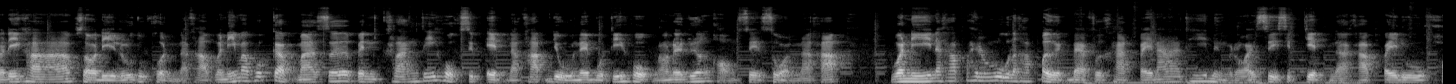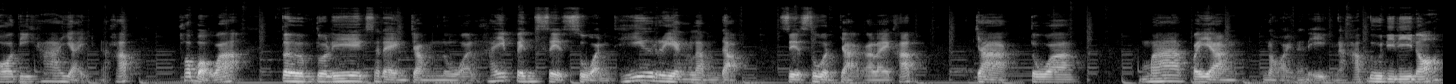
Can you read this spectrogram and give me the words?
วัสดีครับ สวัสดีรู้ทุกคนนะครับ วันนี้มาพบกับมาเซอร์เป็นครั้งที่ 61 นะครับ อยู่ในบทที่6เนาะในเรื่องของเศษส่วนนะครับ วันนี้นะครับให้ลูกๆนะครับ เปิดแบบฝึกหัดไปหน้าที่ 147 นะครับ ไปดูข้อที่ 5 ใหญ่นะครับเขาบอกว่าเติมตัวเลขแสดงจำนวนให้เป็นเศษส่วนที่เรียงลำดับ เศษส่วนจากอะไรครับ จากตัวมากไปยังน้อยนั่นเองนะครับ ดูดีๆเนาะ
